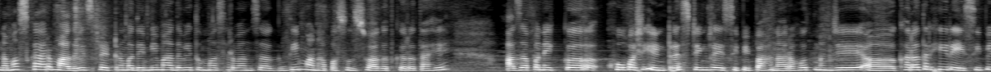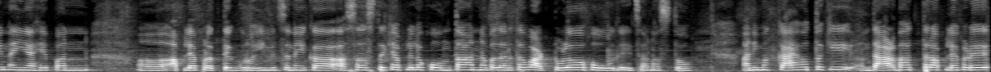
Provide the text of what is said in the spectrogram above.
नमस्कार माधवीज प्लेटरमध्ये मी माधवी तुम्हा सर्वांचं अगदी मनापासून स्वागत करत आहे. आज आपण एक खूप अशी इंटरेस्टिंग रेसिपी पाहणार आहोत. म्हणजे खरं तर ही रेसिपी नाही आहे पण आपल्या प्रत्येक गृहिणीचं नाही का असं असतं की आपल्याला कोणता अन्नपदार्थ वाटोळं होऊ द्यायचा नसतो. आणि मग काय होतं की डाळ भात तर आपल्याकडे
